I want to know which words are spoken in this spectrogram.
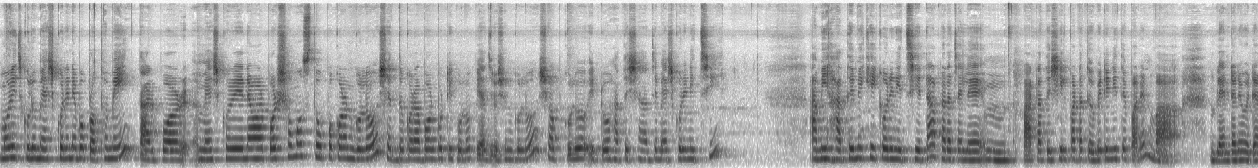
মরিচগুলো ম্যাশ করে নেব প্রথমেই, তারপর ম্যাশ করে নেওয়ার পর সমস্ত উপকরণগুলো সেদ্ধ করা বরবটিগুলো, পেঁয়াজ রসুনগুলো, সবগুলো একটু হাতের সাহায্যে ম্যাশ করে নিচ্ছি। আমি হাতে মেখেই করে নিচ্ছি এটা, আপনারা চাইলে পাটাতে, শিল পাটাতেও বেটে নিতে পারেন বা ব্লেন্ডারেও এটা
